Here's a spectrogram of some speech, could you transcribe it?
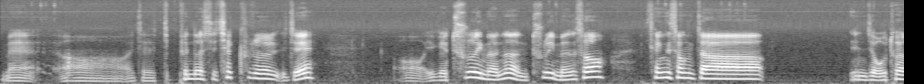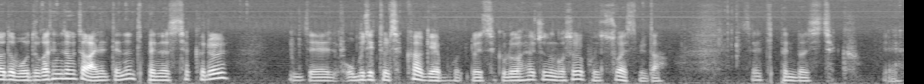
그다음에 어 이제 dependency 체크를 이제 어 이게 true이면은 true이면서 생성자 이제 오토와이어드 모드가 생성자가 아닐 때는 dependency 체크를 이제 object를 체크하게 뭐 이런 식으로 해주는 것을 볼 수가 있습니다. dependency 체크. 예.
